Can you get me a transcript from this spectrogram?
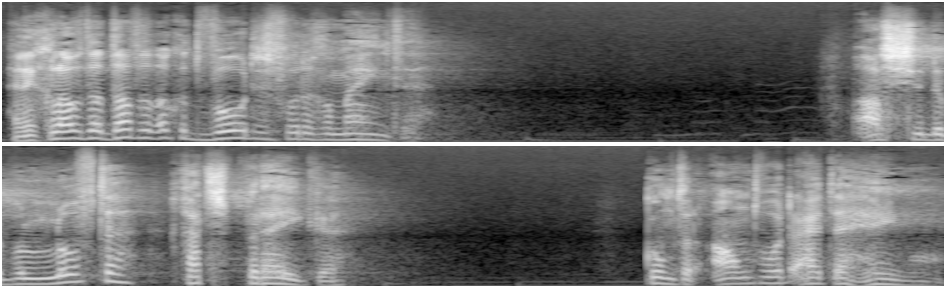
En ik geloof dat dat ook het woord is voor de gemeente. Als je de belofte gaat spreken, komt er antwoord uit de hemel.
